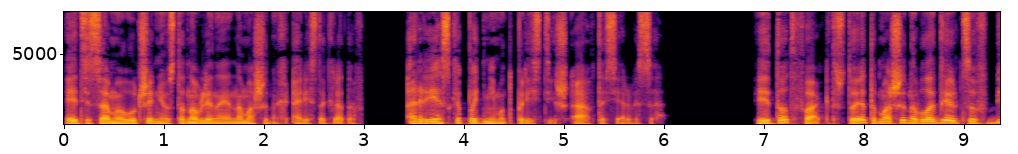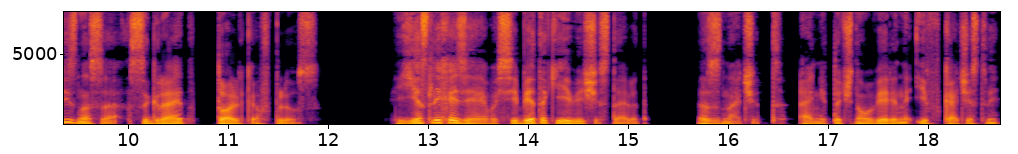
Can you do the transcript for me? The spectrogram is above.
Эти самые улучшения, установленные на машинах аристократов, резко поднимут престиж автосервиса. И тот факт, что эта машина владельцев бизнеса сыграет только в плюс. Если хозяева себе такие вещи ставят, значит, они точно уверены и в качестве,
